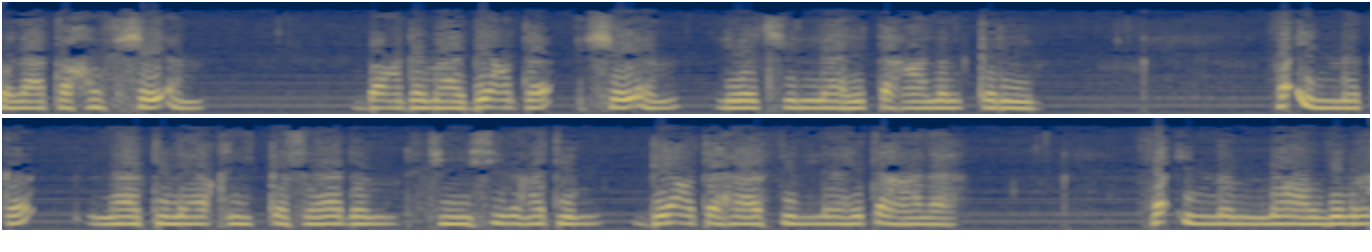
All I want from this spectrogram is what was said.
ولا تخف شيئا بعدما بعت شيئا لوجه الله تعالى الكريم. فإنك لا تلاقي كسادا في سلعة بعتها في الله تعالى. فإن الناظم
